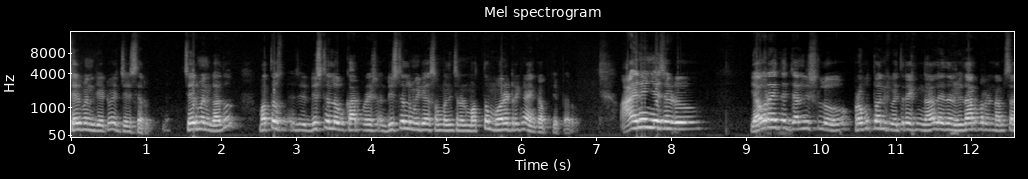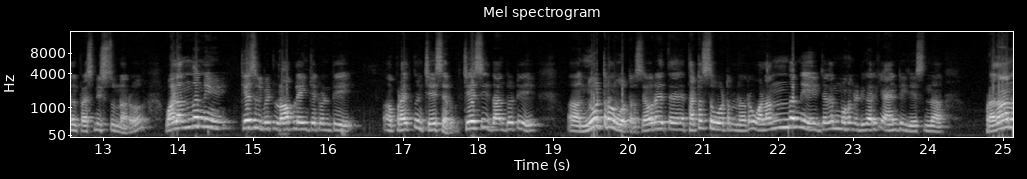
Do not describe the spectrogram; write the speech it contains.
చైర్మన్ చేయటం చేశారు. చైర్మన్ కాదు మొత్తం డిజిటల్ కార్పొరేషన్ డిజిటల్ మీడియాకి సంబంధించిన మొత్తం మానిటరింగ్ ఆయన కప్పు చెప్పారు. ఆయన ఏం చేశాడు? ఎవరైతే జర్నలిస్టులు ప్రభుత్వానికి వ్యతిరేకంగా లేదా విధానపరమైన అంశాలను ప్రశ్నిస్తున్నారో వాళ్ళందరినీ కేసులు పెట్టి లోపల వేయించేటువంటి ఆ, ప్రయత్నం చేశారు చేసి దాంతో న్యూట్రల్ ఓటర్స్ ఎవరైతే తటస్థ ఓటర్లు ఉన్నారో వాళ్ళందరినీ జగన్మోహన్ రెడ్డి గారికి యాంటీ చేసిన ప్రధాన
